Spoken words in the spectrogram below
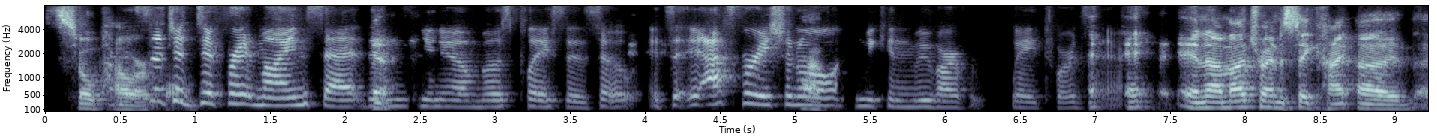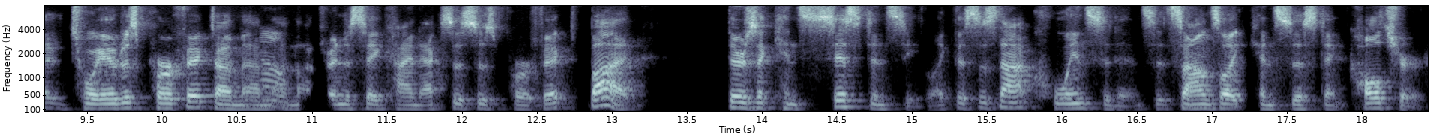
So powerful it's such a different mindset than yeah. you know most places. So it's aspirational and we can move our way towards there. and, and i'm not trying to say uh, toyota's perfect. I'm. I'm, I'm not trying to say KaiNexus is perfect but there's a consistency. Like this is not coincidence. It sounds like consistent culture.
